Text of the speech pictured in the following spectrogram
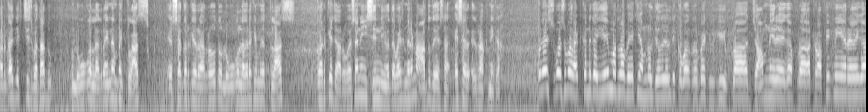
और का एक चीज़ बता दूँ, लोगों को लग रहा है ना, मैं क्लास ऐसा करके रख रहा हूँ तो लोगों को लग रहा है कि मैं क्लास करके जा रहा हूँ। ऐसा नहीं सीन नहीं होता। भाई मेरा ना आदत है ऐसा ऐसा रखने का। और गाइस सुबह सुबह राइड करने का ये मतलब है कि हम लोग जल्दी जल्दी कवर कर पाए क्योंकि पूरा जाम नहीं रहेगा, पूरा ट्रैफ़िक नहीं रहेगा।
